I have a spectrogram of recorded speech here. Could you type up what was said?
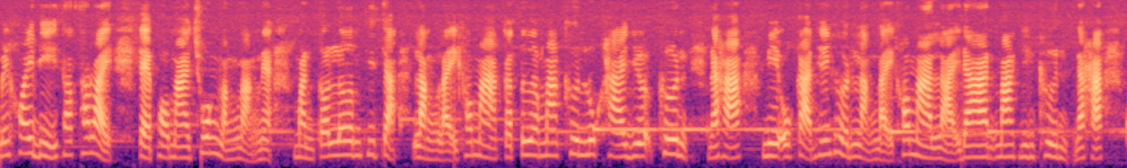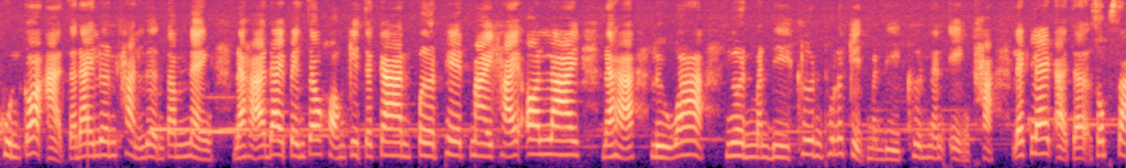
ไม่ค่อยดีสักเท่าไหร่ แต่พอมาช่วงหลังๆเนี่ยมันก็เริ่มที่จะหลั่งไหลเข้ามากระเตื้องมากขึ้นลูกค้าเยอะขึ้นนะคะ มีโอกาสให้เงินหลั่งไหลเข้ามาหลายด้านมากยิ่งขึ้นนะคะ คุณก็อาจจะได้เลื่อนขั้นเลื่อนตำแหน่งนะคะ ได้เป็นเจ้าของกิจการเปิดเพจใหม่ขายออนไลน์นะคะ หรือว่าเงินมันดีขึ้นธุรกิจมันดีขึ้นนั่นเองค่ะ แรก ๆ อาจจะซบเซา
